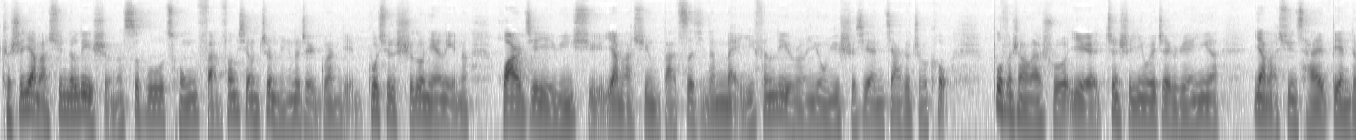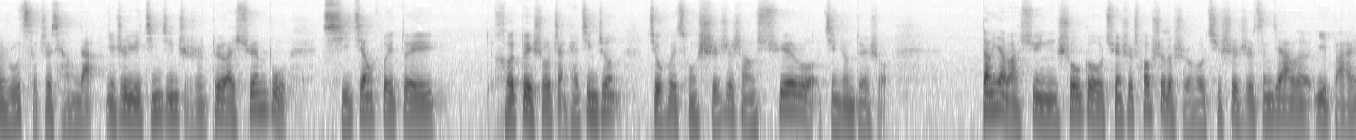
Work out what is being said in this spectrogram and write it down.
可是，亚马逊的历史呢，似乎从反方向证明了这个观点。过去的十多年里呢，华尔街也允许亚马逊把自己的每一分利润用于实现价格折扣。部分上来说，也正是因为这个原因啊，亚马逊才变得如此之强大，以至于仅仅只是对外宣布其将会对。和对手展开竞争，就会从实质上削弱竞争对手。当亚马逊收购全食超市的时候，其市值增加了一百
